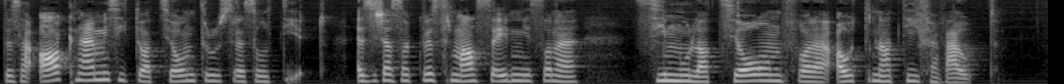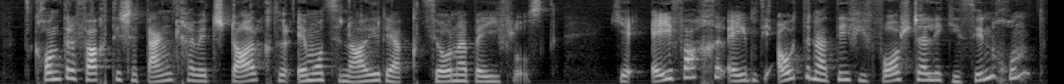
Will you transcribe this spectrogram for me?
dass eine angenehme Situation daraus resultiert. Es ist also gewissermaßen irgendwie so eine Simulation von einer alternativen Welt. Das kontrafaktische Denken wird stark durch emotionale Reaktionen beeinflusst. Je einfacher einem die alternative Vorstellung in Sinn kommt,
